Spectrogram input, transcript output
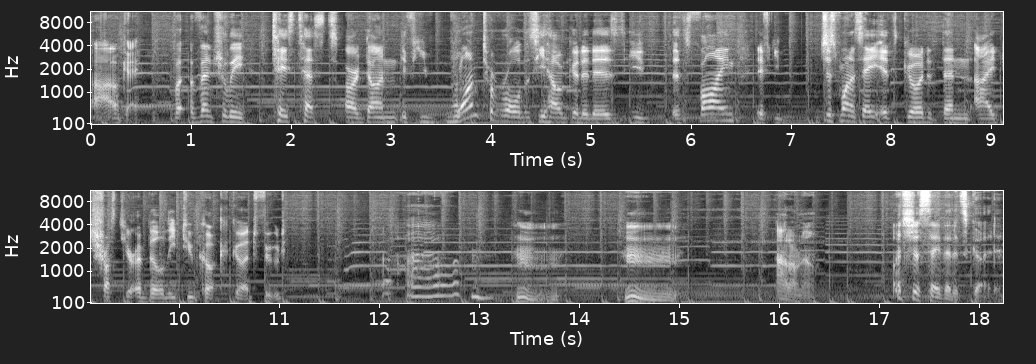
Ah, okay. But eventually, taste tests are done. If you want to roll to see how good it is, you, it's fine. If you just want to say it's good, then I trust your ability to cook good food. Hmm. Hmm. I don't know. Let's just say that it's good.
